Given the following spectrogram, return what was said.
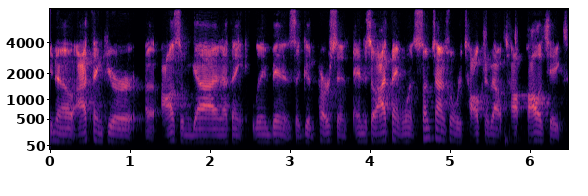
you know, I think you're an awesome guy, and I think Lynn Bennett's a good person. And so I think when sometimes when we're talking about top politics,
